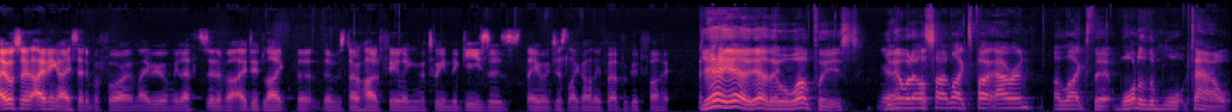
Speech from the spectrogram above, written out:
I also, I think I said it before, maybe when we left cinema, I did like that there was no hard feeling between the geezers. They were just like, oh, they put up a good fight. Yeah, yeah, yeah. They were well pleased. You know what else I liked about Aaron? I liked that one of them walked out,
